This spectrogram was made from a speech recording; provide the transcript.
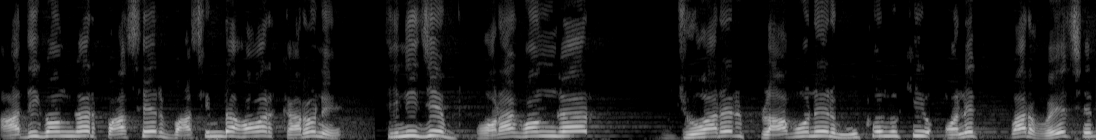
আদিগঙ্গার পাশের বাসিন্দা হওয়ার কারণে তিনি যে ভরা গঙ্গার জোয়ারের প্লাবনের মুখোমুখি অনেকবার হয়েছেন,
